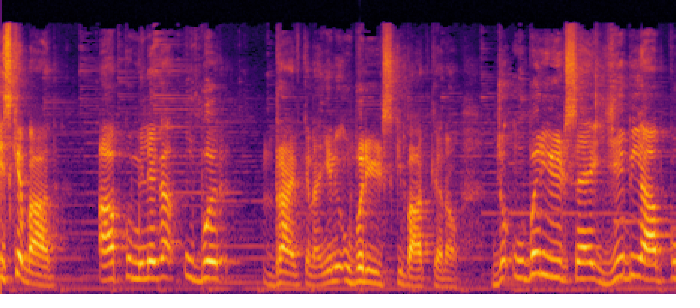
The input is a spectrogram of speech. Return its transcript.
इसके बाद आपको मिलेगा उबर ड्राइव के नाम, यानी उबर ईट्स की बात कर रहा हूँ। जो ऊबर ईट्स है, ये भी आपको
